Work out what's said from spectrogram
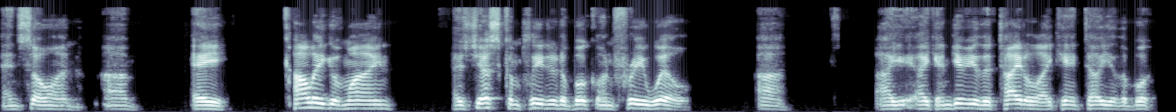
and so on. Um, a colleague of mine has just completed a book on free will. Uh, I, I can give you the title. I can't tell you the book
